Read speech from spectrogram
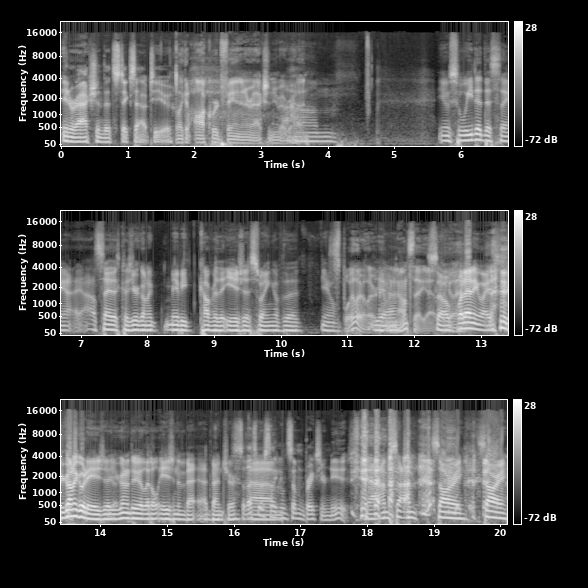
interaction that sticks out to you. like an awkward fan interaction you've ever had. Um, you know, so we did this thing. I, I'll say this because you're going to maybe cover the Asia swing of the, you know, Spoiler alert! I yeah. haven't announced that yet. so, go but ahead. anyways, you're going to go to Asia. You're going to do a little Asian inve- adventure. So that's what it's like Um, when someone breaks your news. yeah, I'm so, I'm sorry, sorry.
